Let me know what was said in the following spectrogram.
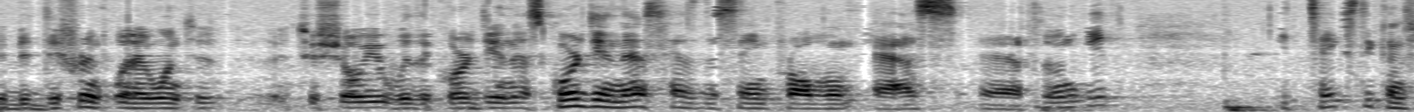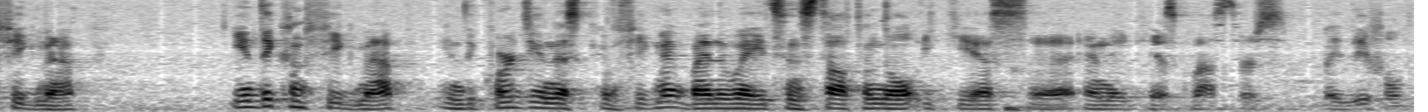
a bit different what I want to, to show you with the core DNS. Core DNS has the same problem as uh, FluentBit. It takes the config map. In the config map, in the core DNS config map, by the way, it's installed on all EKS uh, and AKS clusters by default.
